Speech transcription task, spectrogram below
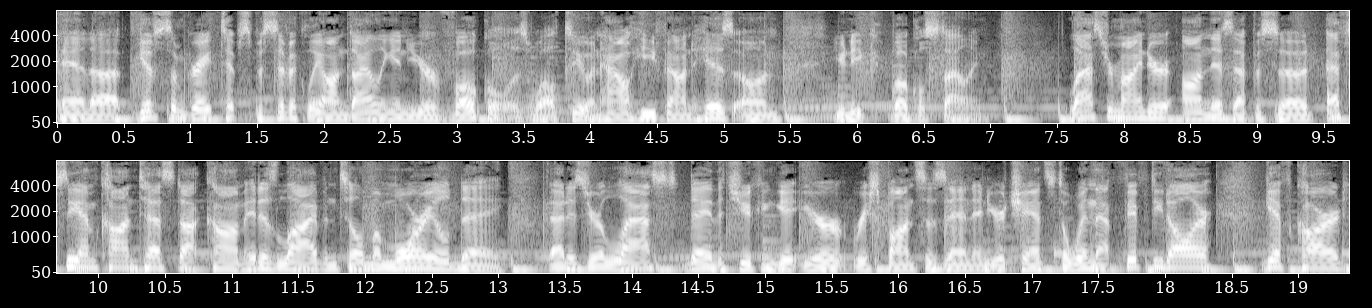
and uh, gives some great tips specifically on dialing in your vocal as well too and how he found his own unique vocal styling Last reminder on this episode FCMcontest.com. It is live until Memorial Day. That is your last day that you can get your responses in and your chance to win that $50 gift card.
